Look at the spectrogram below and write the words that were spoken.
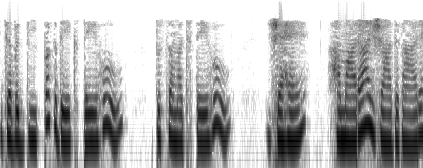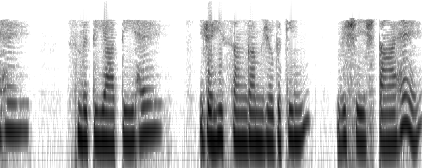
जब दीपक देखते हो तो समझते हो, यह हमारा यादगार है, स्मृति आती है। यही संगम युग की विशेषता है,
